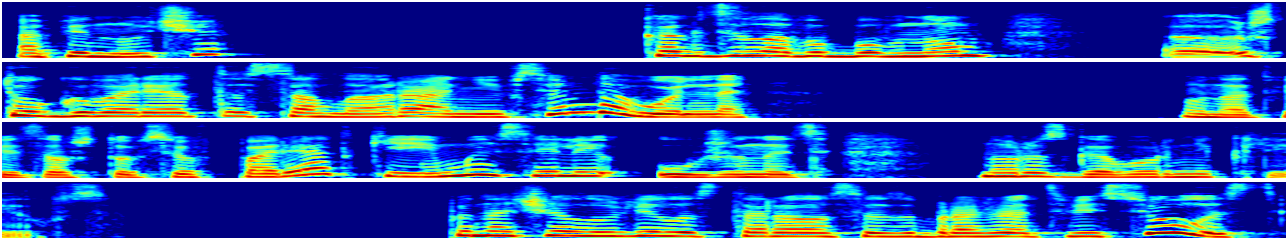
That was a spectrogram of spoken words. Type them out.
А Пинучи?» «Как дела в обувном? Э, что говорят Салара, они всем довольны?» Он ответил, что все в порядке, и мы сели ужинать, но разговор не клеился. Поначалу Лила старалась изображать веселость,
